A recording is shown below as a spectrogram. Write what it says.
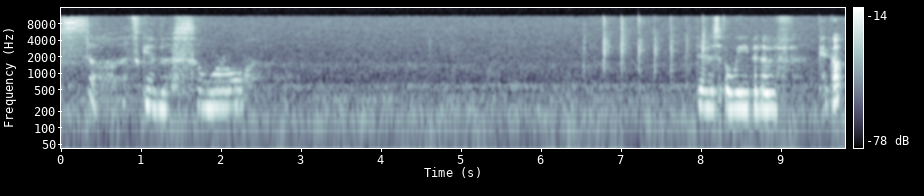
So let's give this a whirl. There's a wee bit of kick up.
